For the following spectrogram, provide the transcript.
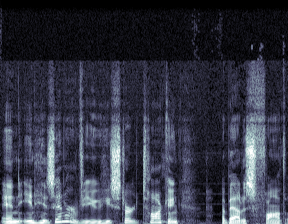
And in his interview, he started talking about his father.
